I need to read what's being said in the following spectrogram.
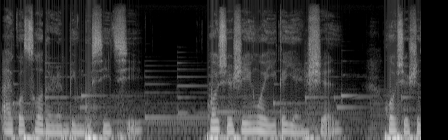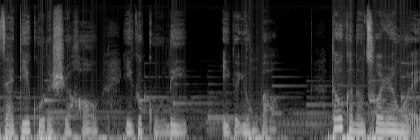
爱过错的人并不稀奇，或许是因为一个眼神，或许是在低谷的时候一个鼓励，一个拥抱，都可能错认为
